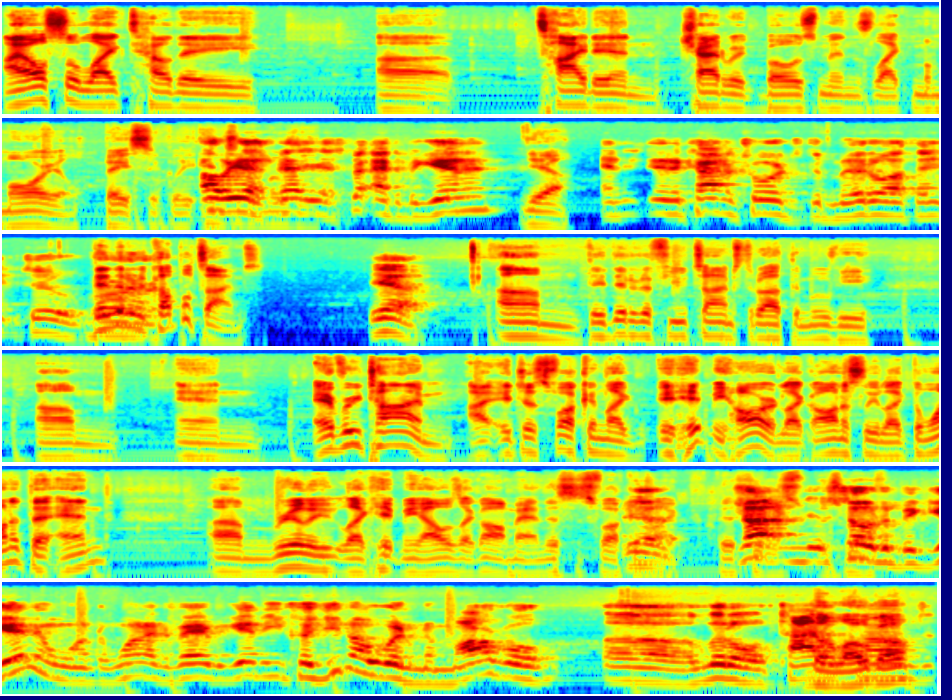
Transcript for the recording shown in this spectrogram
I also liked how they uh, tied in Chadwick Boseman's like memorial, basically. Oh the yeah, yeah, at the beginning, yeah. and they did it kind of towards the middle, I think too. They did it a couple times. Yeah, Um, they did it a few times throughout the movie, um, and every time I, it just fucking like it hit me hard. Like honestly, like the one at the end, um, really like hit me. I was like, oh man, this is fucking yeah. like this. Not- shit is- is so the beginning one, the one at the very beginning, because you know when the Marvel uh, little the title logo, comes,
